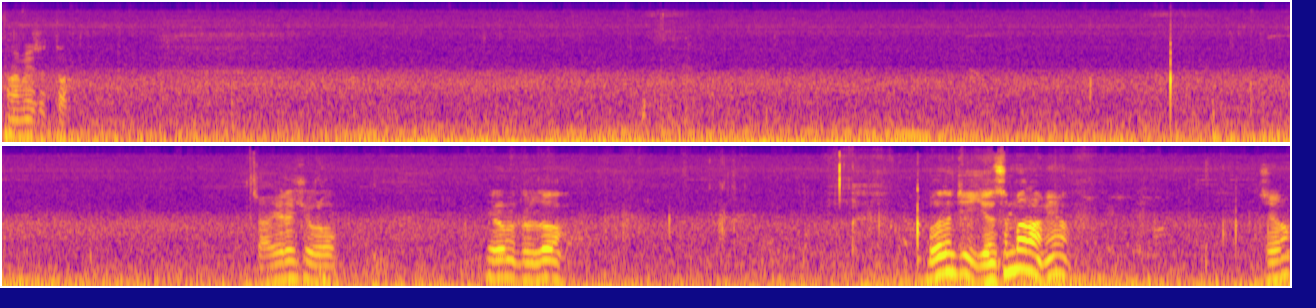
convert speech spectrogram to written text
하나 맺었다 자 이런 식으로 여러분들도 뭐든지 연습만 하면 그죠?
